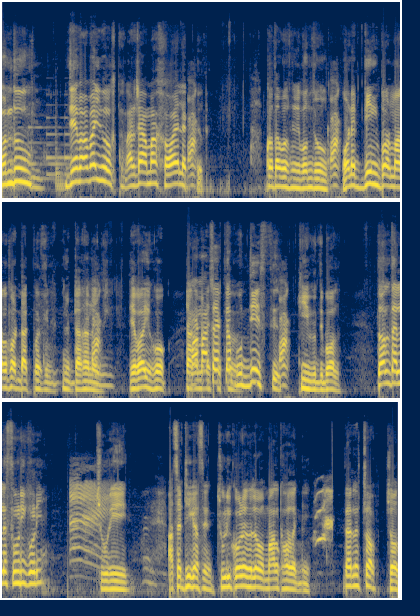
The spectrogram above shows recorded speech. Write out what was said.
বন্ধু যে বাবাই হোক মালটা আমার খাওয়াই লাগতো কথা বলছি বন্ধু অনেক দিন পর মাল খাওয়ার ডাক পাচ্ছি টাকা নেই। যে ভাই হোক টাকা আমার মাথায় একটা বুদ্ধি এসছে। কি বুদ্ধি বল। চল তাহলে চুরি করি। চুরি। আচ্ছা ঠিক আছে। চুরি করে হলেও মাল খাওয়া লাগবে। তাহলে চল চল।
